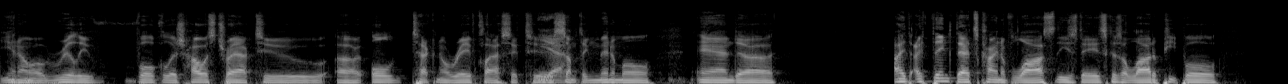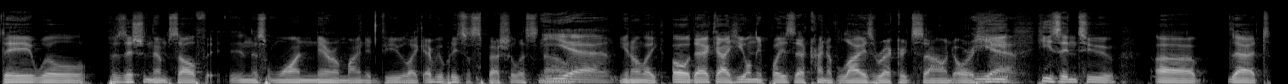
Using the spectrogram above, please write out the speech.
you know a really vocalish house track to uh, old techno rave classic to Yeah. something minimal and uh, I, I think that's kind of lost these days because a lot of people they will position themselves in this one narrow-minded view like everybody's a specialist now Yeah. you know like oh that guy he only plays that kind of lies record sound or he Yeah. he's into uh, that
